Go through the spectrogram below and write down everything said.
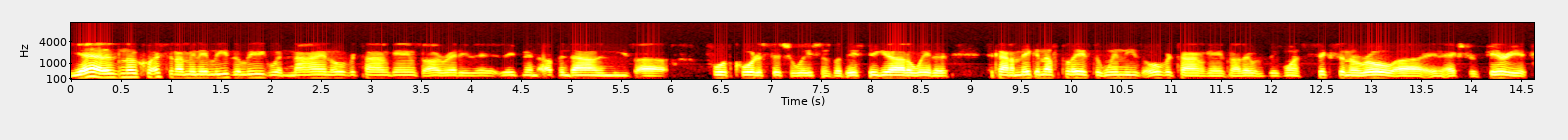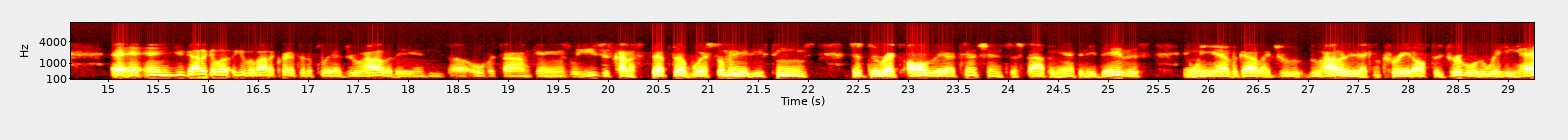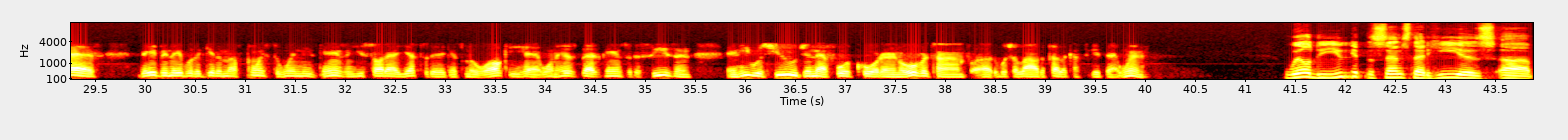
Yeah, there's no question. I mean, they lead the league with nine overtime games already. They, they've been up and down in these uh, fourth quarter situations, but they figured out a way to to kind of make enough plays to win these overtime games. Now they they've won six in a row uh, in extra period, and, and you got to give a lot of credit to the player Jrue Holiday in these uh, overtime games where he's just kind of stepped up. Where so many of these teams just direct all their attention to stopping Anthony Davis, and when you have a guy like Jrue, Jrue Holiday that can create off the dribble the way he has they've been able to get enough points to win these games. And you saw that yesterday against Milwaukee. He had one of his best games of the season, and he was huge in that fourth quarter and overtime, uh, which allowed the Pelicans to get that win. Will, do you get the sense that he is? Uh,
